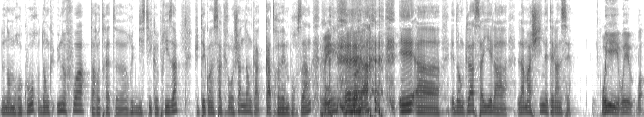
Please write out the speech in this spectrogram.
de, nombreux cours. Donc une fois ta retraite euh, rugbystique prise, tu t'es consacré au chant donc à 80%. Oui. voilà. Et, euh, et, donc là, ça y est, la, la machine était lancée. Oui, oui, bon.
